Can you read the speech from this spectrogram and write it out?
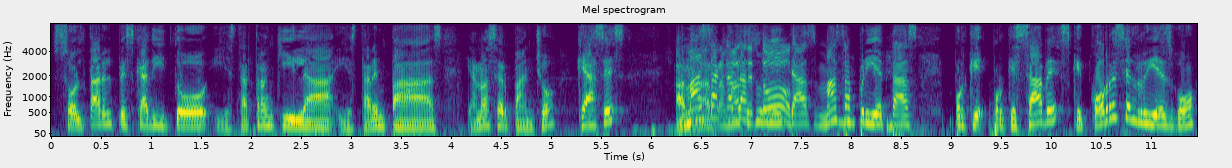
soltar el pescadito y estar tranquila y estar en paz, ya no hacer pancho, ¿qué haces? más sacas más las todo. uñitas, más aprietas, porque, porque sabes que corres el riesgo,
